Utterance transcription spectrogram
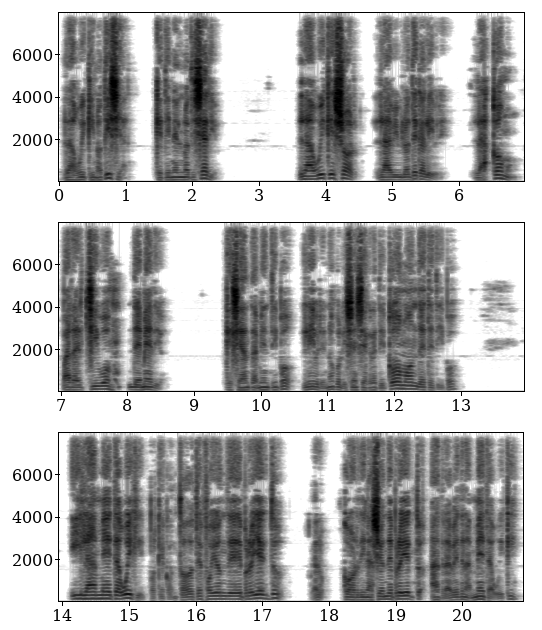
La wiki noticias, que tiene el noticiario. La wiki short, la biblioteca libre. Las common, para archivos de medio. Que sean también tipo libre, ¿no? Con licencia Creative Commons de este tipo. Y la MetaWiki, porque con todo este follón de proyectos, claro, coordinación de proyectos a través de la MetaWiki.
